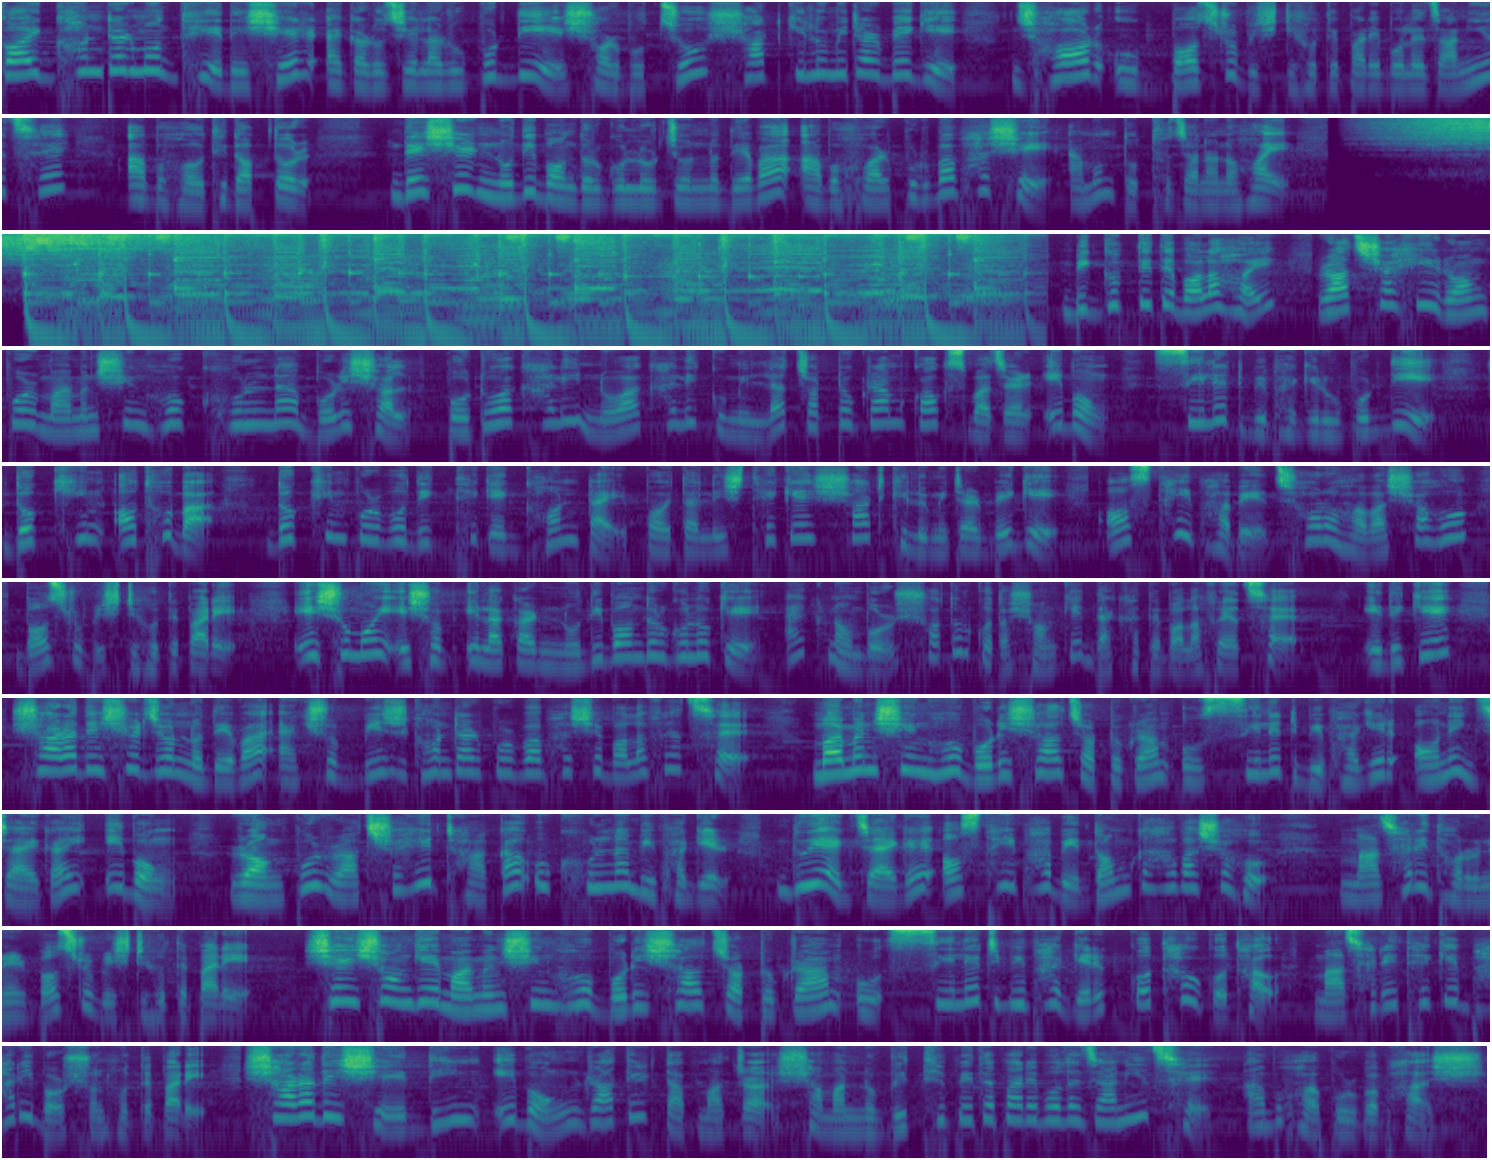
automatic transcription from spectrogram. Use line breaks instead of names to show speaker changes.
কয়েক ঘণ্টার মধ্যে দেশের এগারো জেলার উপর দিয়ে সর্বোচ্চ ষাট কিলোমিটার বেগে ঝড় ও বজ্রবৃষ্টি হতে পারে বলে জানিয়েছে আবহাওয়া অধিদপ্তর। দেশের নদী বন্দরগুলোর জন্য দেওয়া আবহাওয়ার পূর্বাভাসে এমন তথ্য জানানো হয়। বিজ্ঞপ্তিতে বলা হয়, রাজশাহী, রংপুর, ময়মনসিংহ, খুলনা, বরিশাল, পটুয়াখালী, নোয়াখালী, কুমিল্লা, চট্টগ্রাম, কক্সবাজার এবং সিলেট বিভাগের উপর দিয়ে দক্ষিণ অথবা দক্ষিণ পূর্ব দিক থেকে ঘন্টায় ৪৫ থেকে ষাট কিলোমিটার বেগে অস্থায়ীভাবে ঝড়ো হাওয়া সহ বজ্রবৃষ্টি হতে পারে। এ সময় এসব এলাকার নদীবন্দরগুলোকে এক নম্বর সতর্কতা সংকেত দেখাতে বলা হয়েছে। এদিকে সারা দেশের জন্য দেওয়া একশো বিশ ঘণ্টার পূর্বাভাসে বলা হয়েছে, ময়মনসিংহ, বরিশাল, চট্টগ্রাম ও সিলেট বিভাগের অনেক জায়গায় এবং রংপুর, রাজশাহী, ঢাকা ও খুলনা বিভাগের দুই এক জায়গায় অস্থায়ীভাবে দমকা হাওয়া সহ মাঝারি ধরনের বজ্রবৃষ্টি হতে পারে। সেই সঙ্গে ময়মনসিংহ, বরিশাল, চট্টগ্রাম ও সিলেট বিভাগের কোথাও কোথাও মাঝারি থেকে ভারী বর্ষণ হতে পারে। সারা দেশে দিন এবং রাতের তাপমাত্রা সামান্য বৃদ্ধি পেতে পারে বলে জানিয়েছে আবহাওয়া পূর্বাভাস।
